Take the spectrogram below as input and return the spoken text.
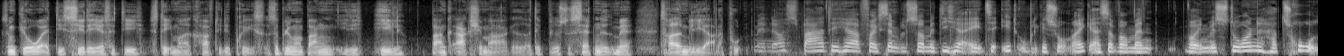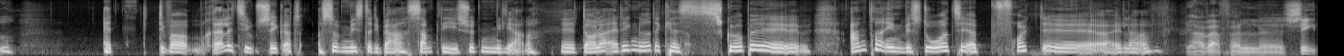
som gjorde, at de CDS'er, de steg meget kraftigt i pris, og så blev man bange i det hele bankaktiemarkedet, og det blev så sat ned med 30 milliarder pund. Men også bare det her, for eksempel så med de her A1-obligationer, ikke? Altså, hvor, man, hvor investorerne har troet, at det var relativt sikkert, og så mister de bare samtlige 17 milliarder øh, dollar. Er det ikke noget, der kan skubbe øh, andre investorer til at frygte? Øh, eller jeg har i hvert fald øh, set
